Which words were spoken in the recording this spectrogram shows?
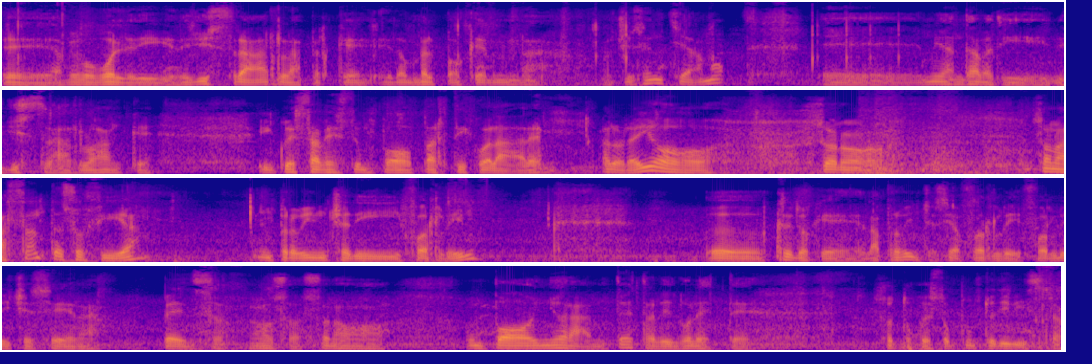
e avevo voglia di registrarla perché è da un bel po' che non, non ci sentiamo e mi andava di registrarlo anche in questa veste un po' particolare. Allora, io sono, sono a Santa Sofia, in provincia di Forlì. Eh, credo che la provincia sia Forlì, Forlì Cesena, penso, non lo so, sono un po' ignorante, tra virgolette, sotto questo punto di vista.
